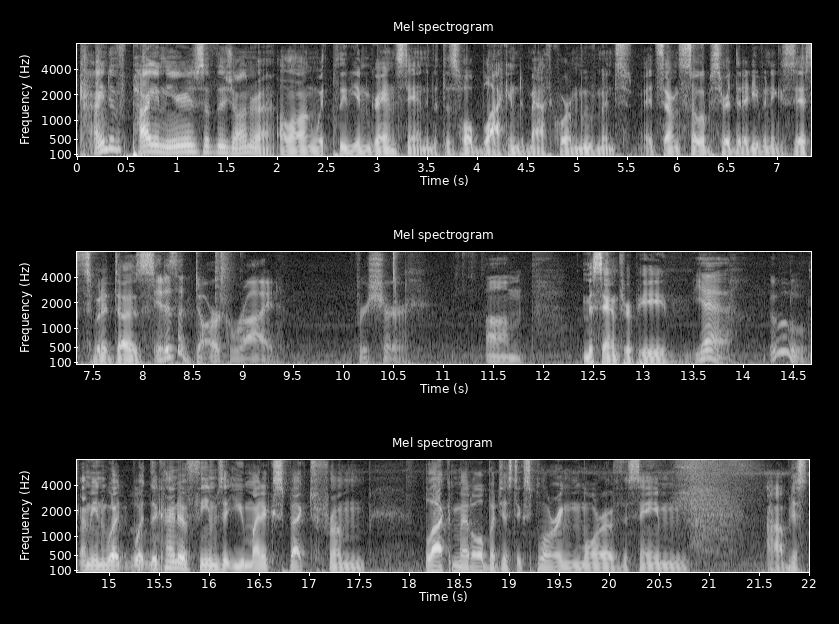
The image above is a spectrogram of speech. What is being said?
kind of pioneers of the genre, along with Plebeian Grandstand and with this whole blackened mathcore movement. It sounds so absurd that it even exists, but it does. it is a dark ride, for sure. Um, Misanthropy. yeah. Ooh. I mean, what what the kind of themes that you might expect from black metal, but just exploring more of the same. Uh, just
